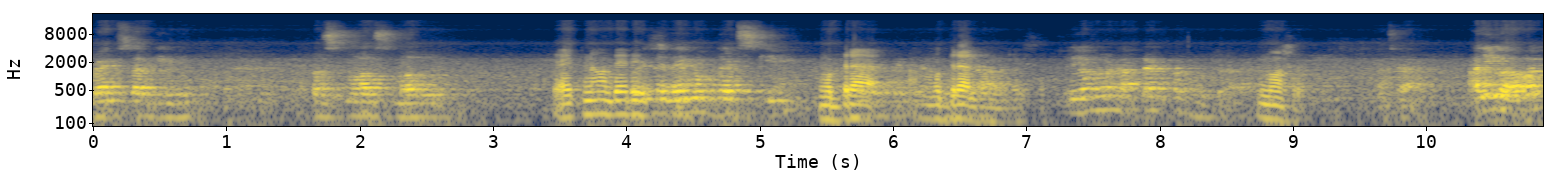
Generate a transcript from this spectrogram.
banks are giving for small, small? right now there What is the name of that scheme? mudra mudra loan So you have not applied for Mudra. no sir Acha. Are you aware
